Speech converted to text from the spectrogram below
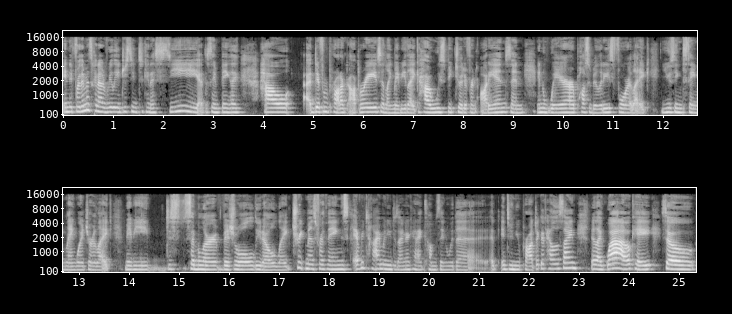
and for them, it's kind of really interesting to kind of see at the same thing like how a different product operates and like maybe like how we speak to a different audience and and where are possibilities for like using the same language or like maybe just similar visual you know like treatments for things. Every time a new designer kind of comes in with a, a into a new project at HelloSign they're like wow okay so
